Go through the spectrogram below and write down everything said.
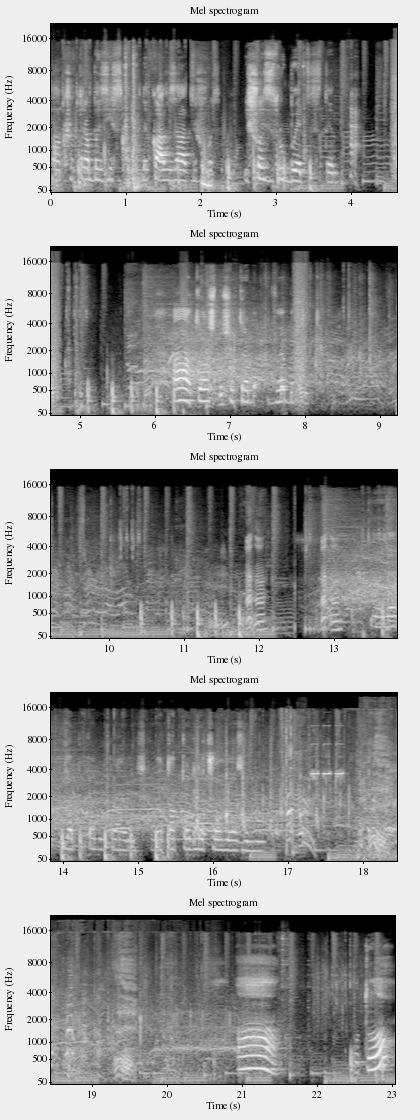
Так, що треба зі смітника взяти щось і щось зробити з тим. А, точно, що треба вибити. Ні, я, я походу правильно сказав. Так, то для чого я забув. А! Ото?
